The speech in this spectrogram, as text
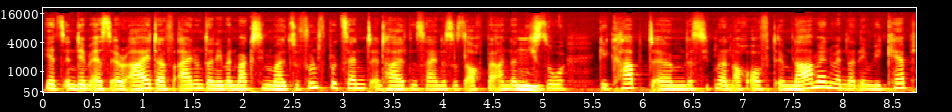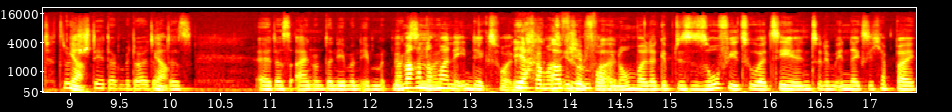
Jetzt in dem SRI darf ein Unternehmen maximal zu 5% enthalten sein. Das ist auch bei anderen Mhm. nicht so gekappt. Ähm, das sieht man dann auch oft im Namen. Wenn dann irgendwie capped drin Ja. steht, dann bedeutet Ja. das, äh, dass ein Unternehmen eben mit Wir machen nochmal eine Indexfolge. Ja, das haben wir uns eh schon Fall. vorgenommen, weil da gibt es so viel zu erzählen zu dem Index. Ich habe bei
